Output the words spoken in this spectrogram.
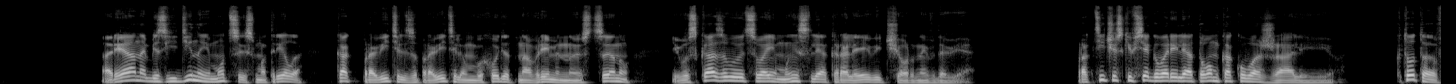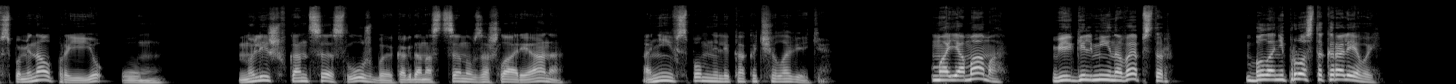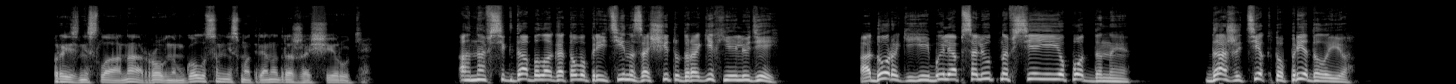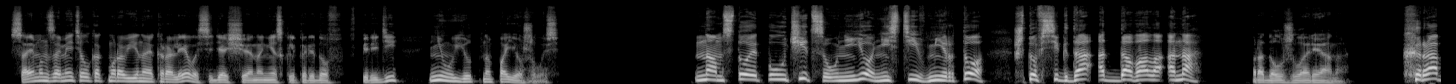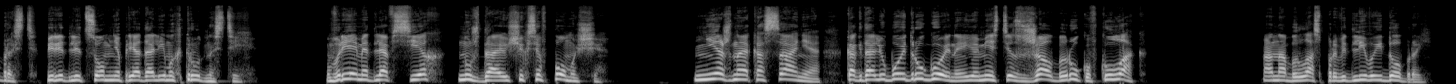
Ариана без единой эмоции смотрела, как правитель за правителем выходят на временную сцену и высказывают свои мысли о королеве Черной Вдове. Практически все говорили о том, как уважали ее. Кто-то вспоминал про ее ум, но лишь в конце службы, когда на сцену взошла Ариана, они вспомнили как о человеке. «Моя мама, Вильгельмина Вебстер, была не просто королевой», произнесла она ровным голосом, несмотря на дрожащие руки. «Она всегда была готова прийти на защиту дорогих ей людей. А дороги ей были абсолютно все ее подданные, даже те, кто предал ее». Саймон заметил, как муравьиная королева, сидящая на несколько рядов впереди, неуютно поежилась. «Нам стоит поучиться у нее нести в мир то, что всегда отдавала она», — продолжила Ариана. «Храбрость перед лицом непреодолимых трудностей. Время для всех, нуждающихся в помощи. Нежное касание, когда любой другой на ее месте сжал бы руку в кулак. Она была справедливой и доброй,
